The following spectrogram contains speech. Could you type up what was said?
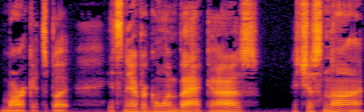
markets, but it's never going back, guys. It's just not.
